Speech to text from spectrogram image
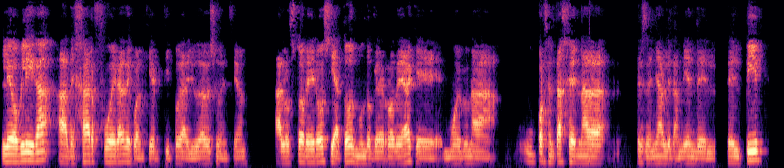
le obliga a dejar fuera de cualquier tipo de ayuda o de subvención a los toreros y a todo el mundo que le rodea, que mueve una, un porcentaje nada desdeñable también del, PIB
